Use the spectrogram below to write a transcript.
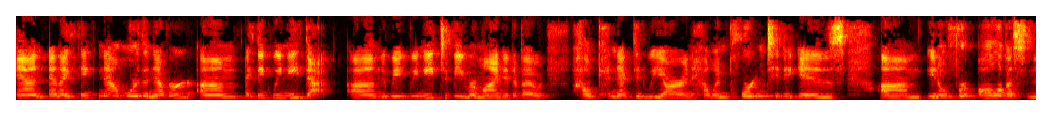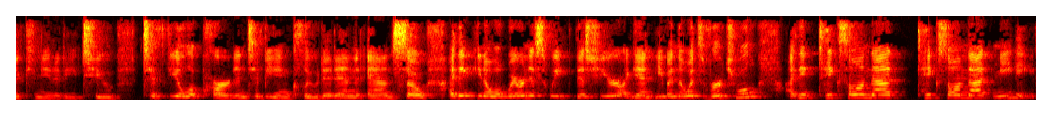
And, and I think now more than ever, um, I think we need that. Um, we, we need to be reminded about how connected we are and how important it is, um, you know, for all of us in the community to to feel a part and to be included. And and so I think you know Awareness Week this year, again, even though it's virtual, I think takes on that takes on that meaning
